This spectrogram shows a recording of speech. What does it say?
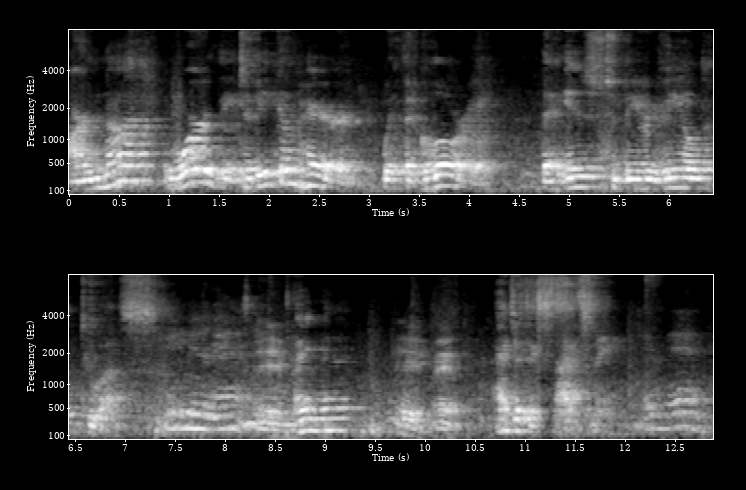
are not worthy to be compared with the glory that is to be revealed to us. Amen. Amen. Amen. That just excites me. Amen.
